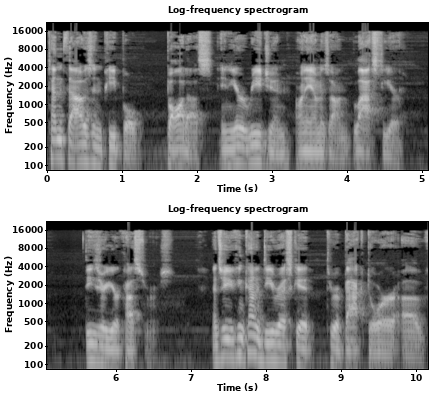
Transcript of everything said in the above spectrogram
10,000 people bought us in your region on amazon last year these are your customers. And so you can kind of de risk it through a back door of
